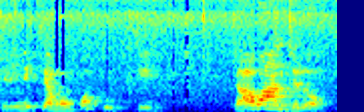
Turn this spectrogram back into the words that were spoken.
Ce li mettiamo un po' tutti. Ciao Angelo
